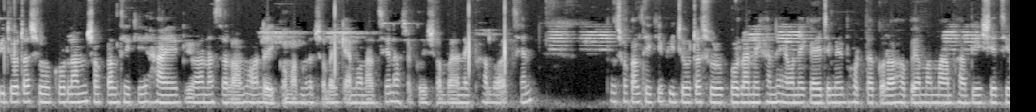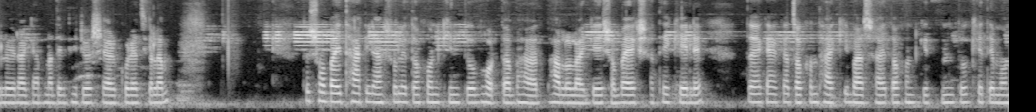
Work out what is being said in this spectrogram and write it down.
ভিডিওটা শুরু করলাম সকাল থেকে। হাই পিওয়ান আসসালামু আলাইকুম। আপনারা সবাই কেমন আছেন? আশা করি সবাই অনেক ভালো আছেন। তো সকাল থেকে ভিডিওটা শুরু করলাম। এখানে অনেক আইটেমের ভর্তা করা হবে। আমার মা ভাবি এসেছিল, এর আগে আপনাদের ভিডিও শেয়ার করেছিলাম। তো সবাই থাকলে আসলে তখন কিন্তু ভর্তা, ভাত ভালো লাগে সবাই একসাথে খেলে। তো একা একা যখন থাকি বাসায় তখন কিন্তু খেতে মন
